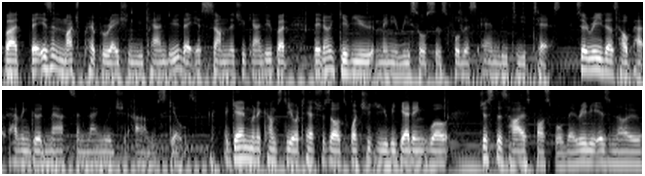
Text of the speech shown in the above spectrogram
but there isn't much preparation you can do. There is some that you can do, but they don't give you many resources for this NBT test. So it really does help ha having good maths and language um, skills. Again, when it comes to your test results, what should you be getting? Well, just as high as possible. There really is no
